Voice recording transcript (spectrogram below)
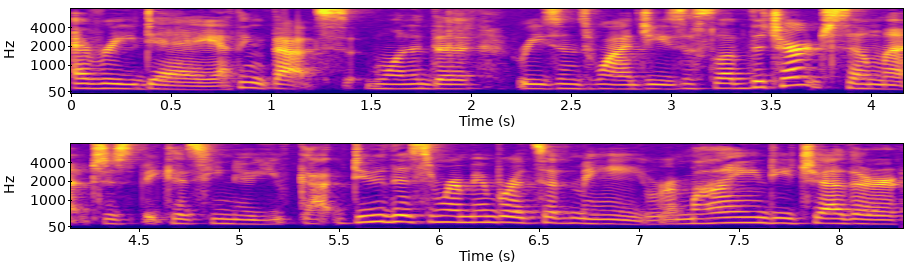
every day. I think that's one of the reasons why Jesus loved the church so much is because he knew you've got do this in remembrance of me. Remind each other,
